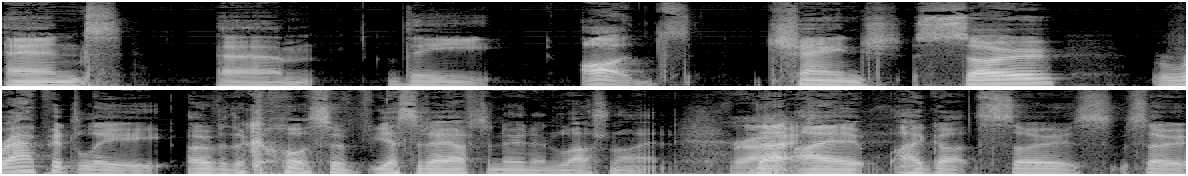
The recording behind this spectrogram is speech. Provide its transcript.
and um, the odds changed so rapidly over the course of yesterday afternoon and last night Right. that I I got so so.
